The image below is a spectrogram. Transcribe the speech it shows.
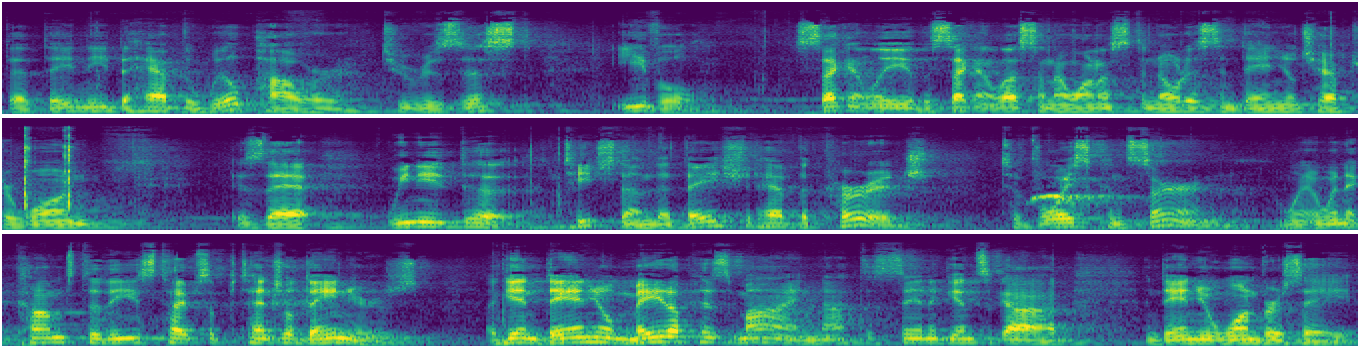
that they need to have the willpower to resist evil. Secondly, the second lesson I want us to notice in Daniel chapter 1 is that we need to teach them that they should have the courage to voice concern when, when it comes to these types of potential dangers. Again, Daniel made up his mind not to sin against God in Daniel 1, verse 8.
